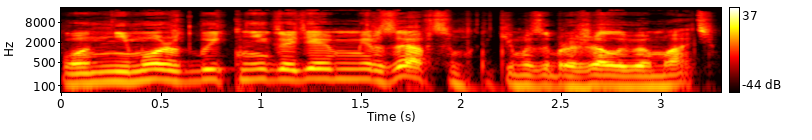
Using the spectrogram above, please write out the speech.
он не может быть негодяем-мерзавцем, каким изображала его мать.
